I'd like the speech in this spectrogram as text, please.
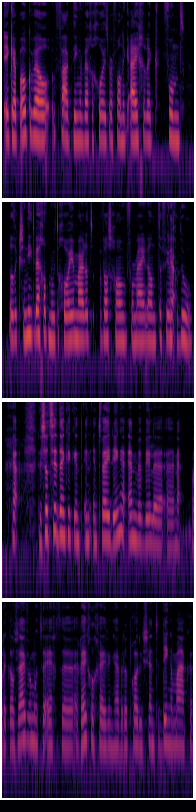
ik heb ook wel vaak dingen weggegooid waarvan ik eigenlijk vond dat ik ze niet weg had moeten gooien. Maar dat was gewoon voor mij dan te veel gedoe. Ja, dus dat zit denk ik in, in, in twee dingen. En we willen, uh, nou, wat ik al zei, we moeten echt uh, regelgeving hebben dat producenten dingen maken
